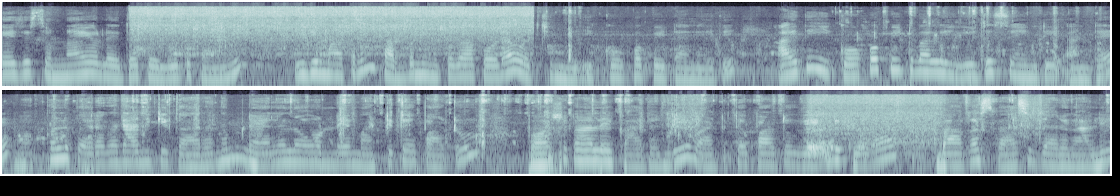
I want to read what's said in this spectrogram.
కేజీస్ ఉన్నాయో లేదో తెలియదు కానీ ఇది మాత్రం టబ్బు నింపుగా కూడా వచ్చింది ఈ కోకోపీట్ అనేది. అయితే ఈ కోకోపీట్ వల్ల యూజెస్ ఏంటి అంటే మొక్కలు పెరగడానికి కారణం నేలలో ఉండే మట్టితో పాటు పోషకాలే కాదండి. వాటితో పాటు వేడి కూడా బాగా శ్వాస జరగాలి.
